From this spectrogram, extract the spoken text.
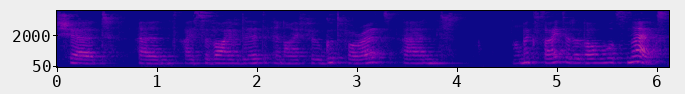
shared and I survived it and I feel good for it and I'm excited about what's next,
